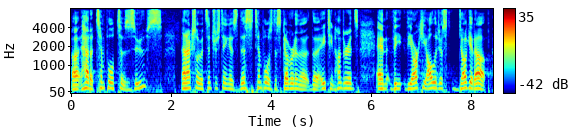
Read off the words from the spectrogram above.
Uh, it had a temple to Zeus. And actually, what's interesting is this temple was discovered in the, the 1800s, and the, the archaeologist dug it up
